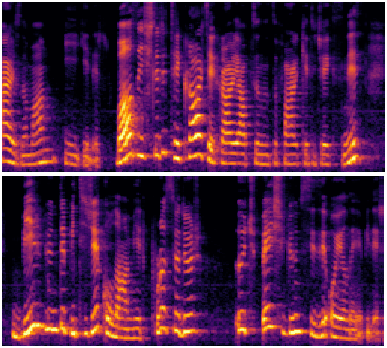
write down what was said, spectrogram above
her zaman iyi gelir. Bazı işleri tekrar tekrar yaptığınızı fark edeceksiniz. Bir günde bitecek olan bir prosedür 3-5 gün sizi oyalayabilir.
